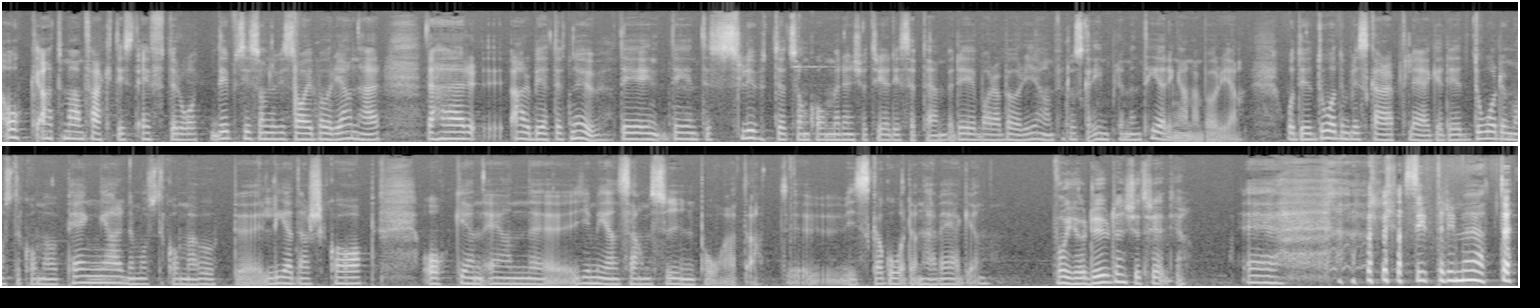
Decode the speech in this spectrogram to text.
Och att man faktiskt efteråt, det är precis som vi sa i början här, det här arbetet nu, det är, det är, inte slutet som kommer den 23 september, det är bara början, för då ska implementeringarna börja. Och det är då det blir skarpt läge, det är då det måste komma upp pengar, det måste komma upp eh, ledarskap och en, en eh, gemensam syn på att, att eh, vi ska gå den här vägen. Vad gör du den 23? Eh, jag sitter i möte.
